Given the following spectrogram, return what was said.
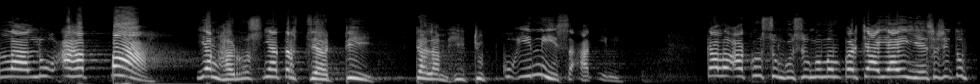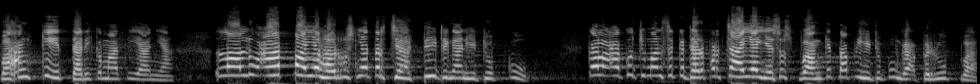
lalu apa yang harusnya terjadi dalam hidupku ini saat ini? Kalau aku sungguh-sungguh mempercayai Yesus itu bangkit dari kematiannya, lalu apa yang harusnya terjadi dengan hidupku? Kalau aku cuma sekedar percaya Yesus bangkit tapi hidupku nggak berubah,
